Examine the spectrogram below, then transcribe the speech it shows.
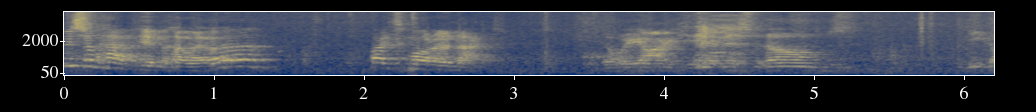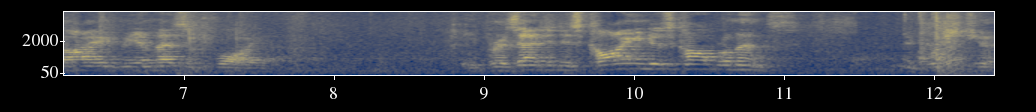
We shall have him, however, by tomorrow night. Though we aren't here, Mr. Holmes, he gave me a message for you. He presented his kindest compliments and wished you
